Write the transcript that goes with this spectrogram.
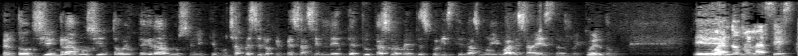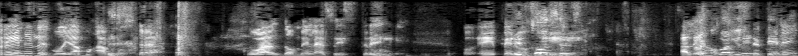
perdón, 100 gramos, 120 gramos, eh, que muchas veces lo que pesa es el lente. Tú casualmente escogiste unas muy iguales a estas, recuerdo. Cuando me las estrene les voy a, mostrar. Cuando me las estrene. pero Entonces, Alejo, usted tiene,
